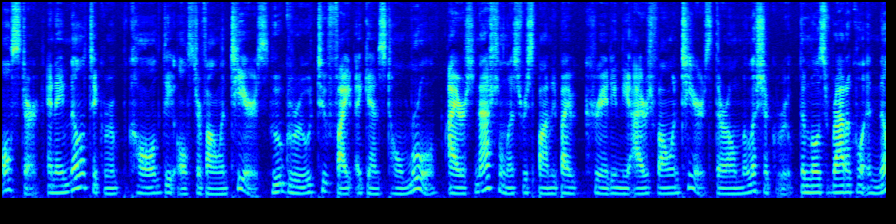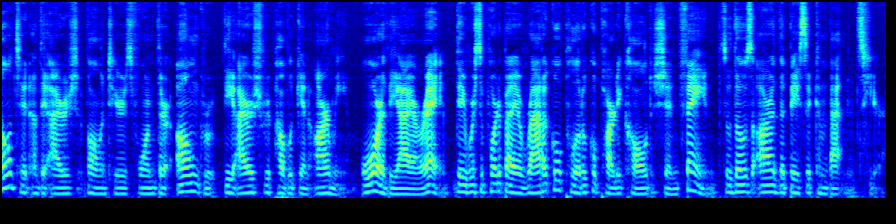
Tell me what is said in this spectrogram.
Ulster, and a militant group called the Ulster Volunteers, who grew to fight against Home Rule. Irish nationalists responded by creating the Irish Volunteers, their own militia group. The most radical and militant of the Irish Volunteers formed their own group, the Irish Republican Army or the IRA. They were supported by a radical political party called Sinn Féin. So those are the basic combatants here.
